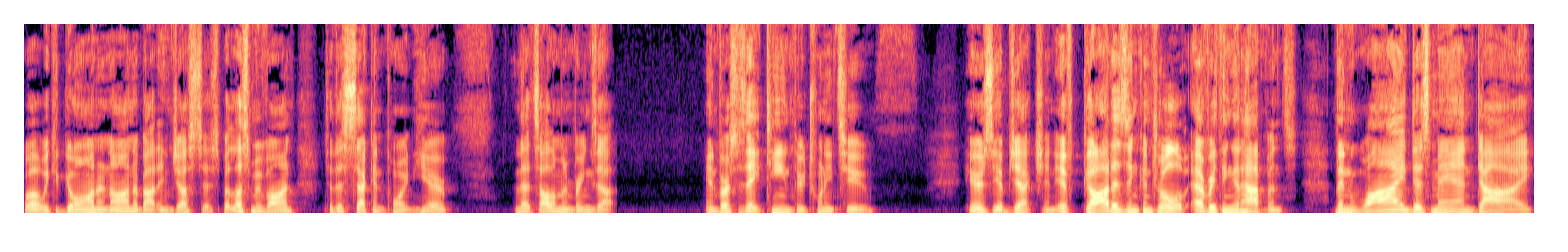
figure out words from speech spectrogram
Well, we could go on and on about injustice, but let's move on to the second point here that Solomon brings up. In verses 18 through 22, here's the objection If God is in control of everything that happens, then why does man die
